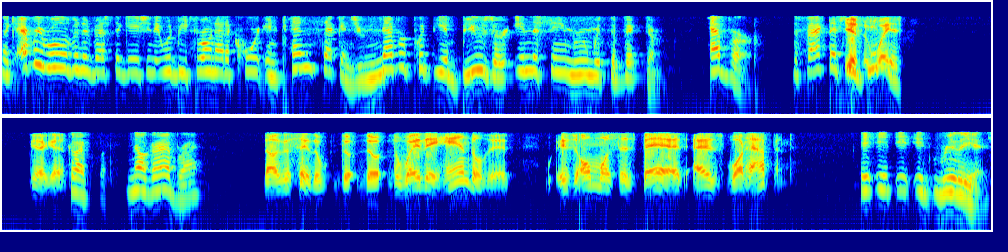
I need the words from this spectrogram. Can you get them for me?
Like every rule of an investigation, it would be thrown out of court in 10 seconds. You never put the abuser in the same room with the victim. Ever. The fact that he Yeah, the did way- this... Yeah, again. Go ahead. No, go ahead, Brian. No, I was gonna say the, the the the way they handled it is almost as bad as what happened. It, it, it, it really is.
